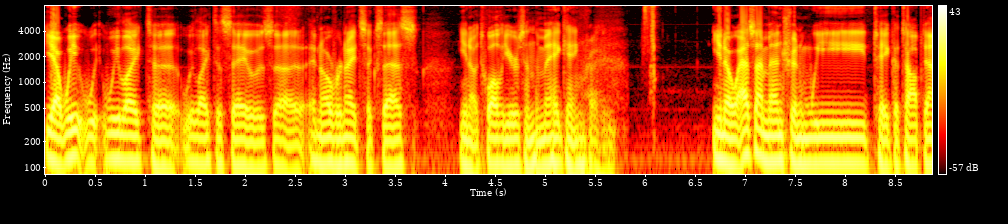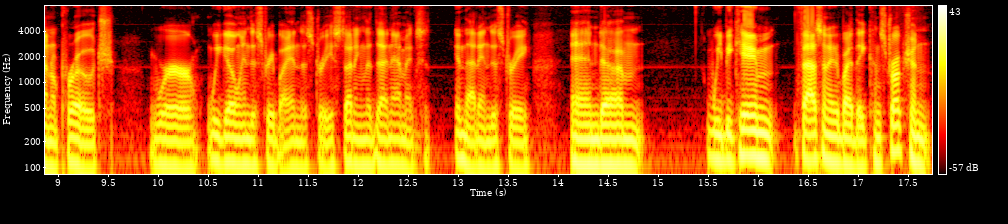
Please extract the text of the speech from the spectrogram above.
yeah we, we, we like to we like to say it was uh, an overnight success you know 12 years in the making Right. you know as i mentioned we take a top down approach where we go industry by industry studying the dynamics in that industry and um, we became fascinated by the construction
